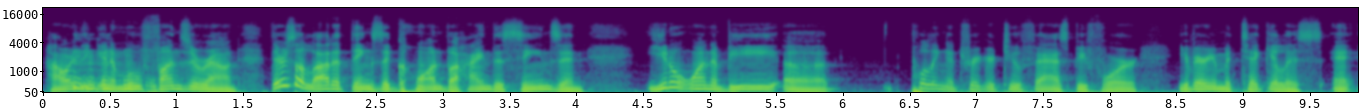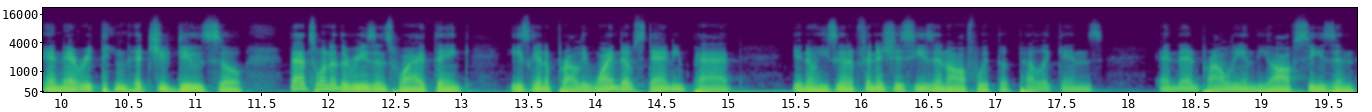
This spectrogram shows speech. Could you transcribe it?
How are they going to move funds around? There's a lot of things that go on behind the scenes, and you don't want to be uh, pulling a trigger too fast before you're very meticulous in, in everything that you do. So that's one of the reasons why I think he's going to probably wind up standing pat. You know, he's going to finish his season off with the Pelicans, and then probably in the off season,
